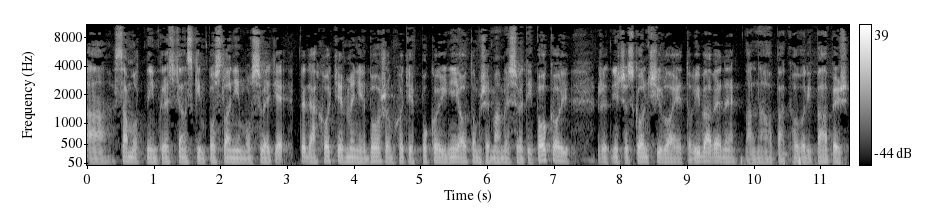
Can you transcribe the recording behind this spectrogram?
a samotným kresťanským poslaním vo svete. Teda choďte v mene Božom, choďte v pokoji, nie o tom, že máme svetý pokoj, že niečo skončilo a je to vybavené, ale naopak hovorí pápež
